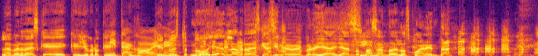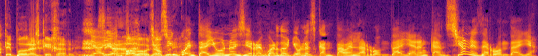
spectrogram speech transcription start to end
La verdad es que, que yo creo que... Ni tan que- joven, que ¿eh? nuestro- no, ya, la verdad es que así me ven, pero ya, ya ando Sí, pasando de los 40. Te podrás quejar. Yo, Sí, yo- vamos, yo hombre. 51 y sí recuerdo, yo les cantaba en la rondalla, eran canciones de rondalla,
